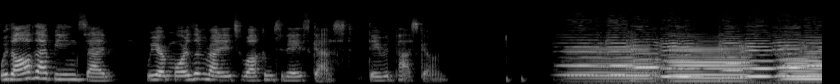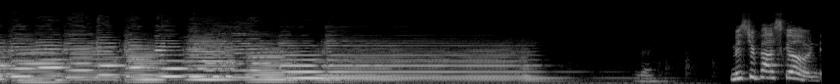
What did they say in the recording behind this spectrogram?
With all of that being said, we are more than ready to welcome today's guest, David Pascone. Mr. Pascone,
